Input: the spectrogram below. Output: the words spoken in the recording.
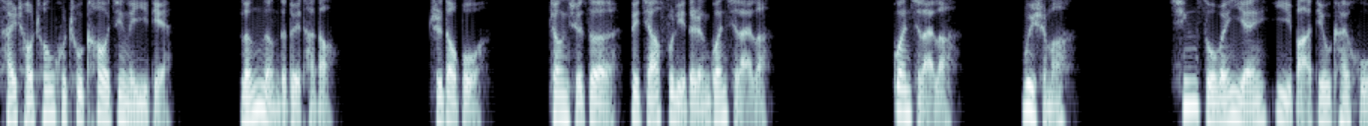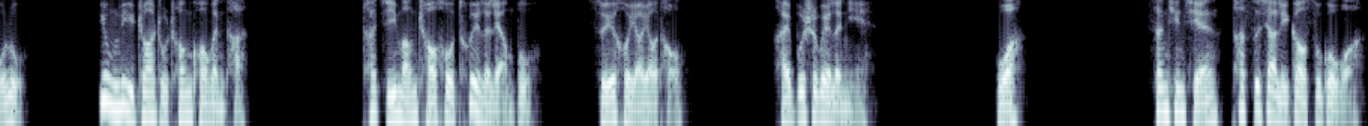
才朝窗户处靠近了一点，冷冷的对他道：“知道不？张瘸子被贾府里的人关起来了。关起来了？为什么？”青锁闻言，一把丢开葫芦，用力抓住窗框，问他。他急忙朝后退了两步，随后摇摇头：“还不是为了你。我三天前，他私下里告诉过我，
